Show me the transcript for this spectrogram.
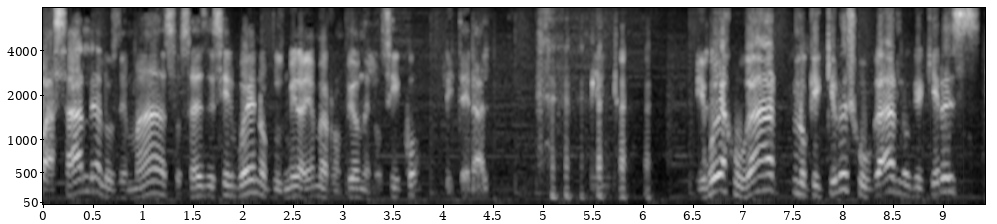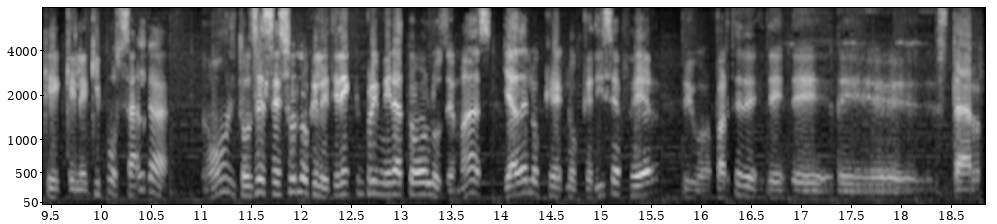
pasarle a los demás. O sea, es decir, bueno, pues mira, ya me rompieron el hocico, literal. y voy a jugar, lo que quiero es jugar, lo que quiero es que, el equipo salga. ¿No? Entonces eso es lo que le tiene que imprimir a todos los demás. Ya de lo que, lo que dice Fer, digo, aparte de, de estar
